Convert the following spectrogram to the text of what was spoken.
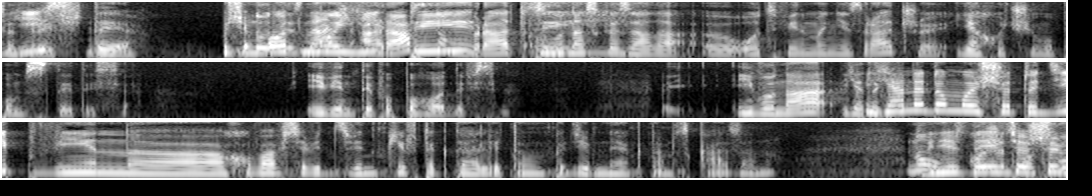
їсти. Ну, от ти знаєш, мої- а раптом ти- брат, ти- вона сказала: «Е, от він мені зраджує, я хочу йому помститися. І він, типу, погодився. І вона, я так Я не думаю, що тоді б він е, ховався від дзвінків, так далі, тому подібне, як там сказано. ну, Мені кожен здається, що він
